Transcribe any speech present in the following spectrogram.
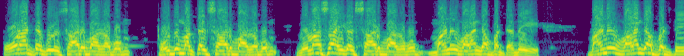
போராட்டக் குழு சார்பாகவும் பொதுமக்கள் சார்பாகவும் விவசாயிகள் சார்பாகவும் மனு வழங்கப்பட்டது. மனு வழங்கப்பட்டு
